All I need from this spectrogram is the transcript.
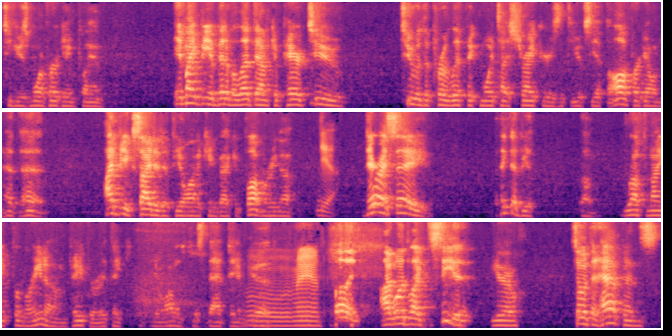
to use more of her game plan? It might be a bit of a letdown compared to two of the prolific Muay Thai strikers that the UFC have to offer going head to head. I'd be excited if Joanna came back and fought Marina Yeah, dare I say, I think that'd be a rough night for Marina on paper. I think Joanna's just that damn good. Oh man. But I would like to see it, you know. So if it happens,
